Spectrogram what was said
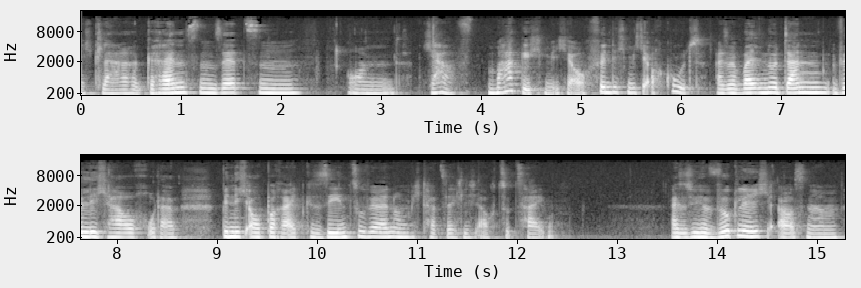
ich klare Grenzen setzen? Und ja, mag ich mich auch, finde ich mich auch gut. Also weil nur dann will ich auch oder bin ich auch bereit gesehen zu werden und mich tatsächlich auch zu zeigen. Also hier wirklich aus einem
